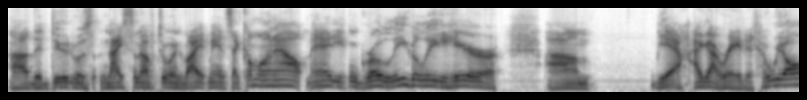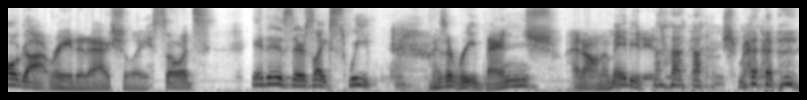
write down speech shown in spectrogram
uh, the dude was nice enough to invite me and say, Come on out, man. You can grow legally here. Um, yeah, I got raided. We all got raided, actually. So it's, it is, there's like sweet, is it revenge? I don't know. Maybe it is revenge, man.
